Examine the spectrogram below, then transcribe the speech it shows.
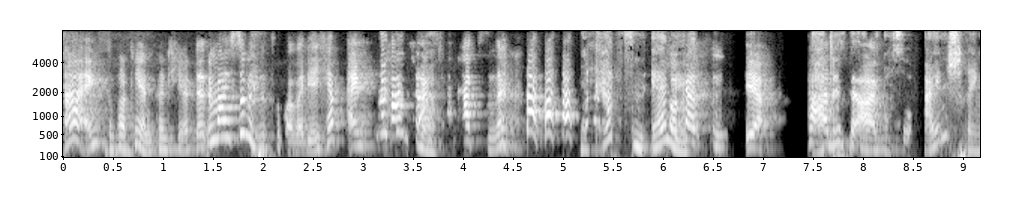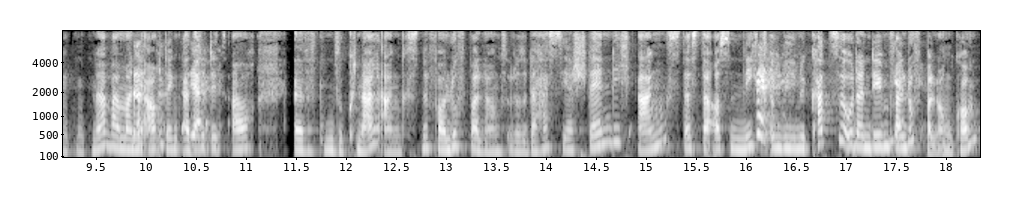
Ah, Ängste vor Tieren könnte ich ja. Dann mache ich so eine Sitzung bei dir. Ich habe ein paar Angst vor Katzen. Vor Katzen, ehrlich? Vor Katzen, ja. Ah, das ist auch so einschränkend, ne? Weil man ja auch denkt, also ja. ich hatte jetzt auch äh, so Knallangst, ne, vor Luftballons oder so. Da hast du ja ständig Angst, dass da aus dem Nichts irgendwie eine Katze oder in dem Fall ein Luftballon kommt.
